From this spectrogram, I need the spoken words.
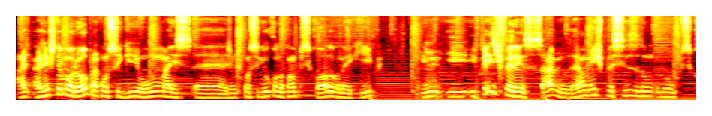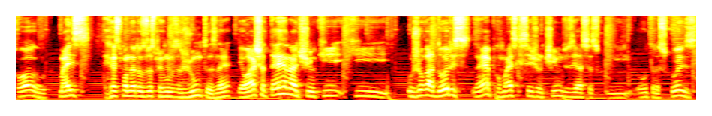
a, a, gente demorou para conseguir um, mas é, a gente conseguiu colocar um psicólogo na equipe. E, e, e, fez diferença, sabe? Realmente precisa de um, de um, psicólogo. Mas, respondendo as duas perguntas juntas, né? Eu acho até, Renatinho, que, que os jogadores, né, por mais que sejam tímidos e, essas, e outras coisas,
